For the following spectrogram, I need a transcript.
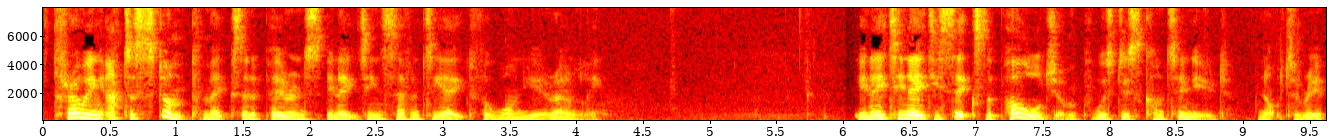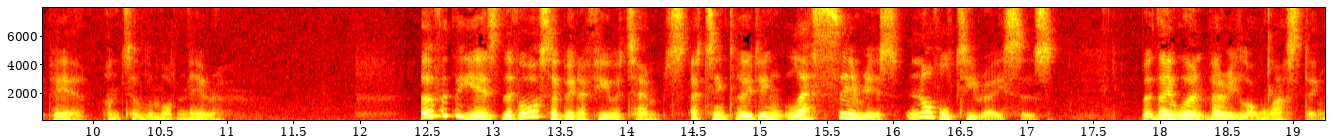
Throwing at a stump makes an appearance in 1878 for one year only. In 1886, the pole jump was discontinued, not to reappear until the modern era. Over the years, there have also been a few attempts at including less serious novelty races, but they weren't very long lasting.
